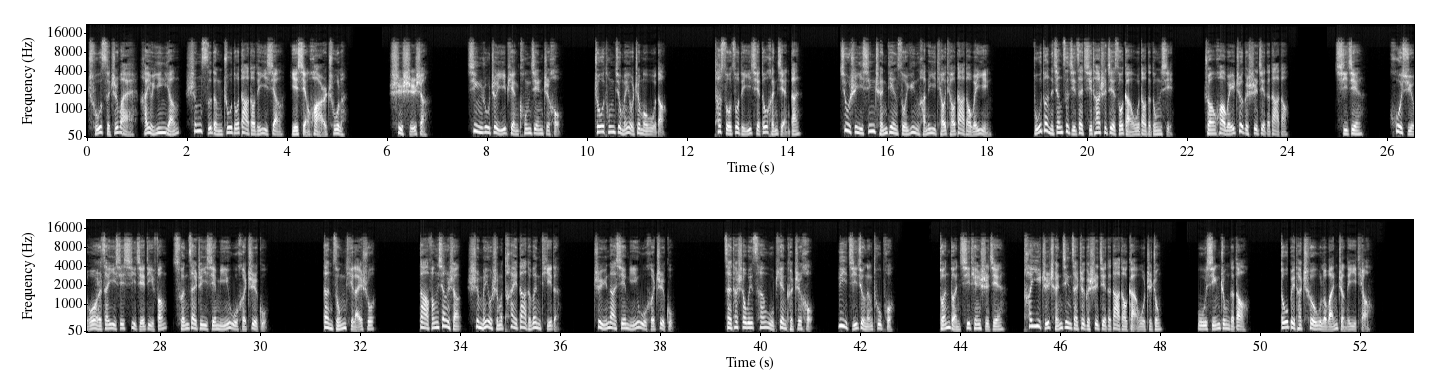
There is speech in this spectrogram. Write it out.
除此之外，还有阴阳、生死等诸多大道的意象也显化而出了。事实上，进入这一片空间之后，周通就没有这么悟道。他所做的一切都很简单，就是以星辰殿所蕴含的一条条大道为引，不断的将自己在其他世界所感悟到的东西，转化为这个世界的大道。期间。或许偶尔在一些细节地方存在着一些迷雾和桎梏，但总体来说，大方向上是没有什么太大的问题的。至于那些迷雾和桎梏，在他稍微参悟片刻之后，立即就能突破。短短七天时间，他一直沉浸在这个世界的大道感悟之中，五行中的道都被他彻悟了完整的一条。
